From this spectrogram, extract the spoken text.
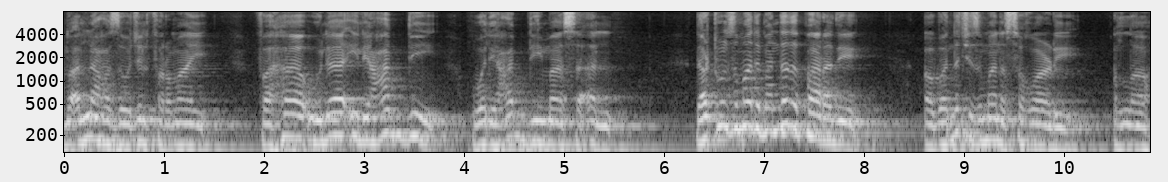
نو الله عزوجل فرمايي، فهؤلاء لعبدي ولعبدي ما سأل، دا ټول زما د بنده لپاره دي او بنده چې زما نه څه غواړي، الله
